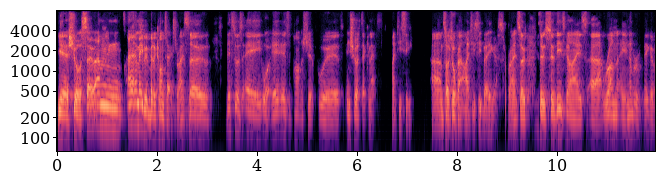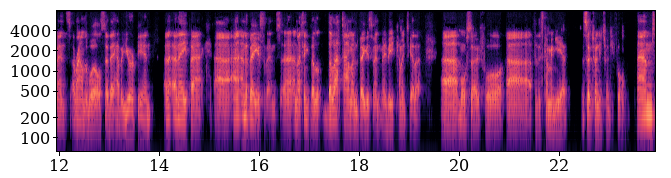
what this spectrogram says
Yeah, sure. So, um, and maybe a bit of context, right? So, this was a, well, it is a partnership with InsurTech Connect, ITC. Um, so I talk about ITC Vegas, right? So, so, so these guys uh, run a number of big events around the world. So they have a European, an, APAC, uh, and, a Vegas event. Uh, and I think the the LATAM and Vegas event may be coming together more so for uh, for this coming year so 2024 and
